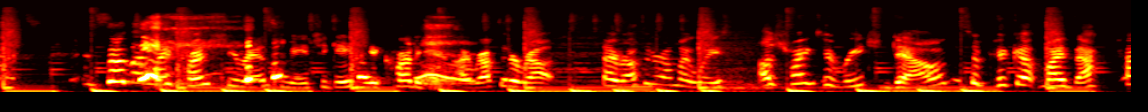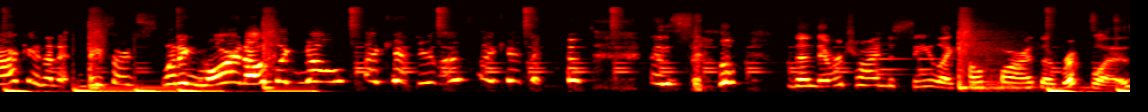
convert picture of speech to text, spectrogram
pants. And so then my friend she ran to me and she gave me a cardigan. I wrapped it around I wrapped it around my waist. I was trying to reach down to pick up my backpack, and then it, they started splitting more, and I was like, "No, I can't do this. I can't do this." And so then they were trying to see like how far the rip was,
